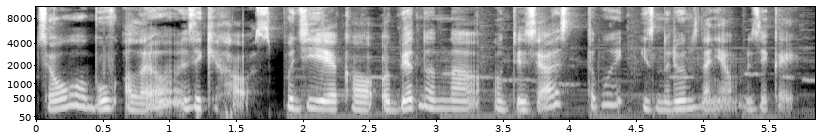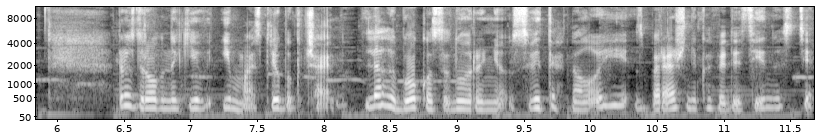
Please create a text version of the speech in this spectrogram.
цього був Алео Зікі Хаус, подія, яка об'єднана ентузіастами із нульовим знанням ZK, розробників і майстрів блокчейну для глибокого занурення у світ технологій, збереження конфіденційності,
